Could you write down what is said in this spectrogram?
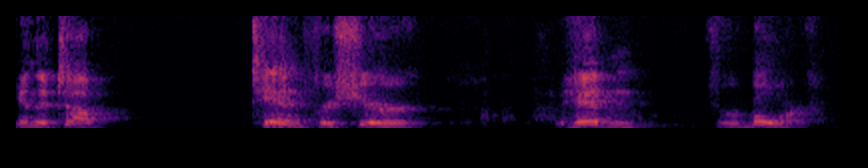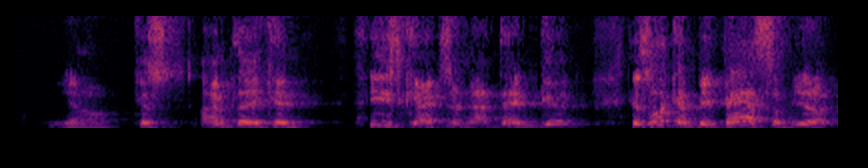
in the top 10 for sure, heading for more, you know, because I'm thinking these guys are not that good. Because look at me pass them, you know.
